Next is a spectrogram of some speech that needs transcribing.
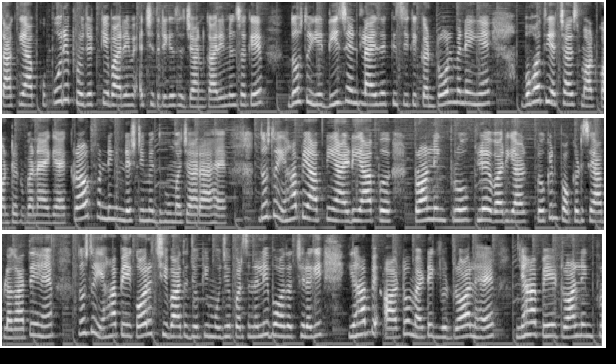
ताकि आपको पूरे प्रोजेक्ट के बारे में अच्छी तरीके से जानकारी मिल सके। दोस्तों, ये डिसेंट्रलाइज है, किसी के कंट्रोल में नहीं है। बहुत ही अच्छा स्मार्ट कॉन्ट्रैक्ट बनाया गया है। क्राउड फंडिंग इंडस्ट्री में धूम मचा रहा है। दोस्तों, यहाँ पर अपनी आईडी आप ट्रॉन लिंक प्रो क्लेवर या टोकन पॉकेट से आप लगाते हैं। दोस्तों, यहाँ पर एक और अच्छी बात है जो कि मुझे पर्सनली बहुत अच्छी लगी। यहाँ पे ऑटोमेटिक विड्रॉल है। यहाँ पर ट्रॉन लिंक प्रो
